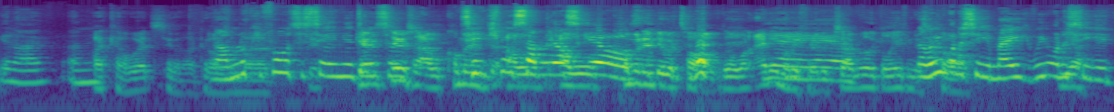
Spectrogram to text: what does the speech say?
you know, and I can't wait to see what that goes. No, I'm looking forward to seeing you do some- seriously, I will come teach and, me some of your I will skills. come in and do a talk. I don't want anybody Yeah, for it yeah, because I really believe in no, this we want to see you make, we want to Yeah. see you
